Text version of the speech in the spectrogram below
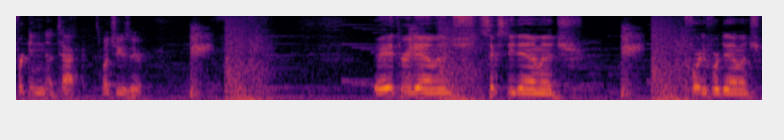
Freaking attack. It's much easier. 83 damage, 60 damage, 44 damage,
